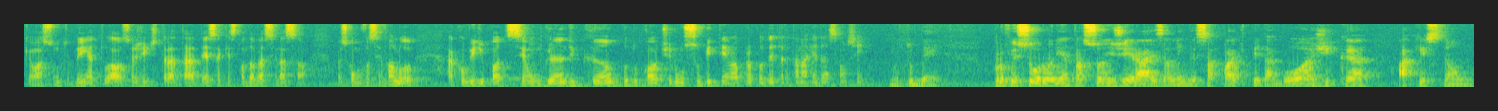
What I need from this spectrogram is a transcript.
que é um assunto bem atual se a gente tratar dessa questão da vacinação. Mas, como você falou, a Covid pode ser um grande campo do qual tira um subtema para poder tratar na redação, sim. Muito bem. Professor, orientações gerais, além dessa parte pedagógica, a questão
